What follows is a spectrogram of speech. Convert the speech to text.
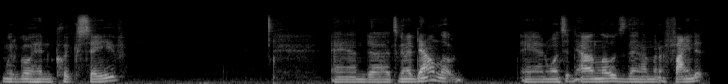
I'm going to go ahead and click save. And uh, it's going to download. And once it downloads, then I'm going to find it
